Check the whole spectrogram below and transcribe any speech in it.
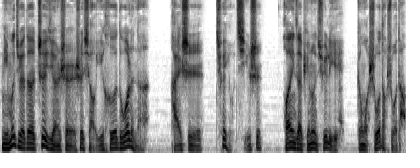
你们觉得这件事是小姨喝多了呢，还是？确有其事，欢迎在评论区里跟我说道说道。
